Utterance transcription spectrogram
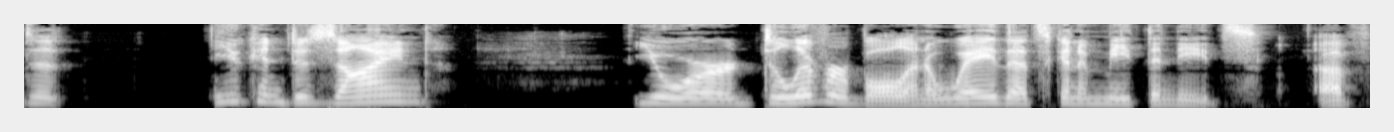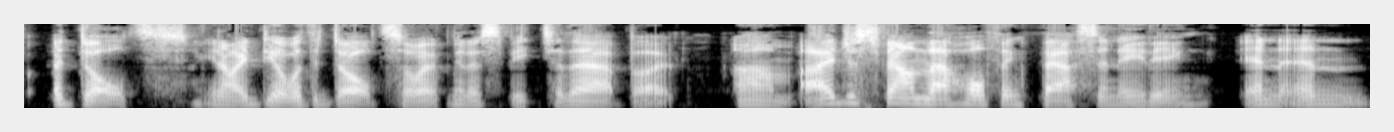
the, you can design your deliverable in a way that's going to meet the needs of adults. You know, I deal with adults, so I'm going to speak to that. But um, I just found that whole thing fascinating, and and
